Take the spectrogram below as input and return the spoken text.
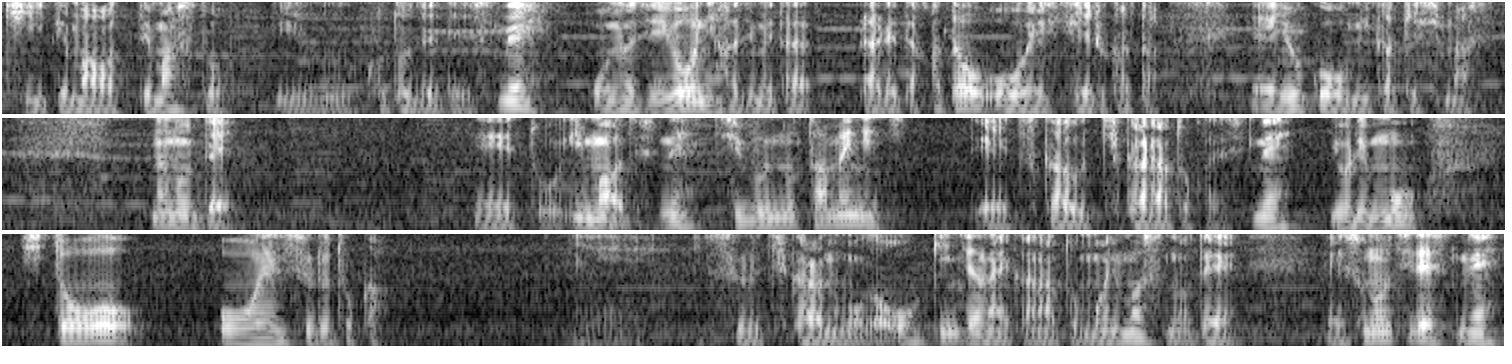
聞いて回ってますということでですね同じように始めたられた方を応援している方、えー、よくお見かけします。なのでえーと、今はですね自分のために、えー、使う力とかですねよりも人を応援するとか、えー、する力の方が大きいんじゃないかなと思いますので、えー、そのうちですね、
